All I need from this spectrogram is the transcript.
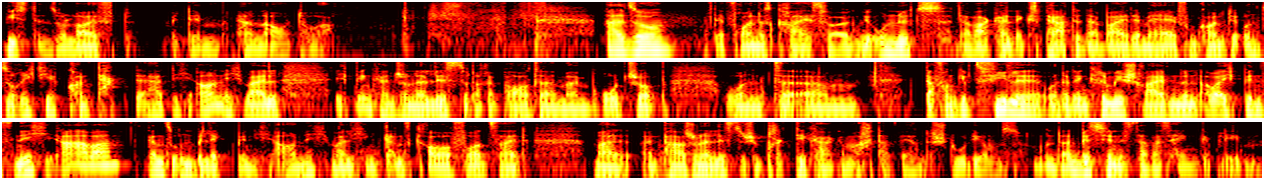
wie es denn so läuft mit dem Herrn Autor. Also der Freundeskreis war irgendwie unnütz, da war kein Experte dabei, der mir helfen konnte und so richtige Kontakte hatte ich auch nicht, weil ich bin kein Journalist oder Reporter in meinem Brotjob und ähm, davon gibt es viele unter den Krimischreibenden, aber ich bin es nicht. Aber ganz unbeleckt bin ich auch nicht, weil ich in ganz grauer Vorzeit mal ein paar journalistische Praktika gemacht habe während des Studiums und ein bisschen ist da was hängen geblieben.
